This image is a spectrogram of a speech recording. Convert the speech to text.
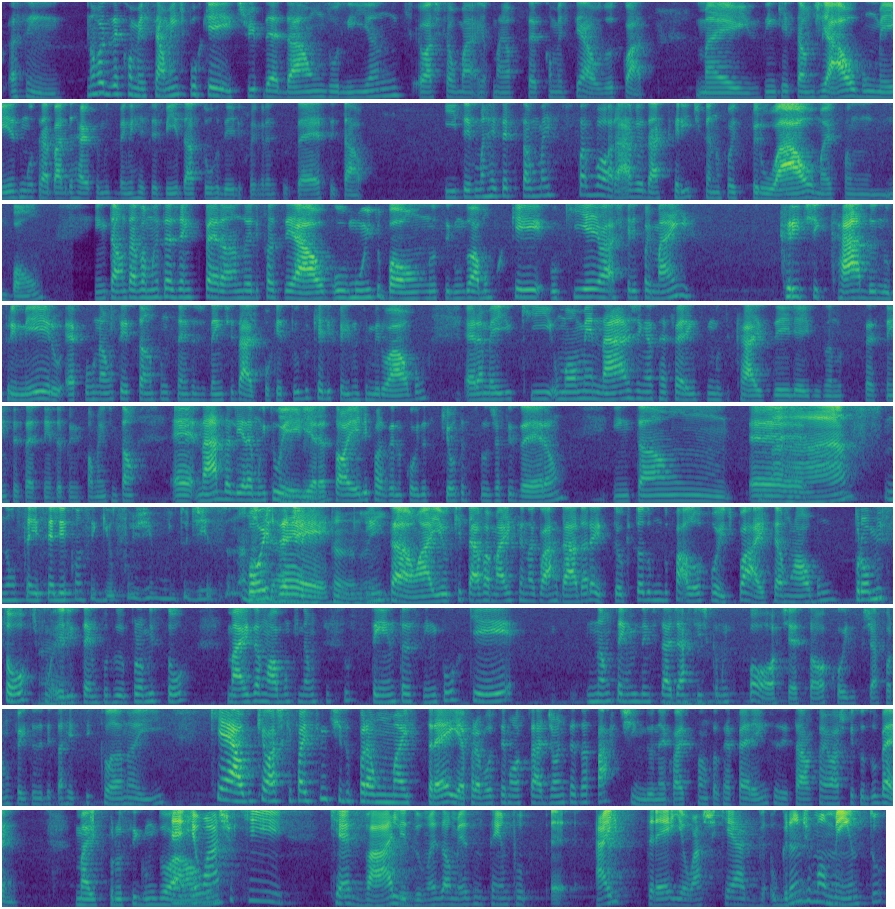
assim, não vou dizer comercialmente porque Strip That Down do Liam, eu acho que é o ma- maior sucesso comercial dos quatro. Mas em questão de álbum mesmo, o trabalho do Harry foi muito bem recebido, a tour dele foi um grande sucesso e tal. E teve uma recepção mais favorável da crítica, não foi super uau, mas foi um bom. Então tava muita gente esperando ele fazer algo muito bom no segundo álbum, porque o que eu acho que ele foi mais criticado no primeiro é por não ter tanto um senso de identidade, porque tudo que ele fez no primeiro álbum era meio que uma homenagem às referências musicais dele aí dos anos 60 e 70 principalmente. Então, é, nada ali era muito Uhum. ele, era só ele fazendo coisas que outras pessoas já fizeram. Então. É... Mas não sei se ele conseguiu fugir muito disso, não. Pois já é. Então, aí o que tava mais sendo aguardado era isso, porque o que todo mundo falou foi, tipo, ah, esse é um álbum promissor, tipo, É. ele tem um futuro promissor, mas é um álbum que não se sustenta, assim, porque não tem uma identidade artística muito forte, é só coisas que já foram feitas, ele tá reciclando aí, que é algo que eu acho que faz sentido pra uma estreia, pra você mostrar de onde você tá partindo, né, quais são suas referências e tal, então eu acho que tudo bem. Mas pro segundo É, álbum... eu acho que, que é válido, mas ao mesmo tempo, é, a estreia, eu acho que é a- o grande momento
